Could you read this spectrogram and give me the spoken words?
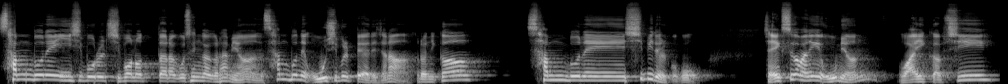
3분의 25를 집어넣었다라고 생각을 하면 3분의 50을 빼야 되잖아. 그러니까 3분의 10이 될 거고 자, x가 만약에 5면 y값이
